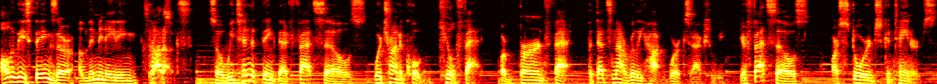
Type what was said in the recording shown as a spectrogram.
All of these things are eliminating products. So we tend to think that fat cells, we're trying to quote, kill fat or burn fat, but that's not really how it works actually. Your fat cells are storage containers.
